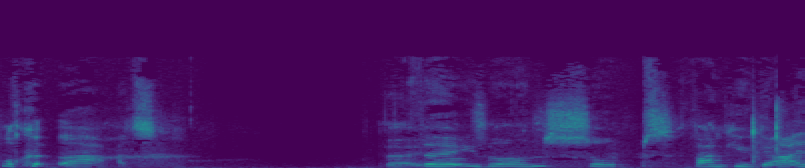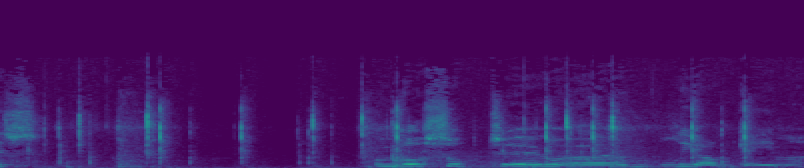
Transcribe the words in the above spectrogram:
Look at that. 31 subs. Thank you guys. And go sub to um, Leon Gamer.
